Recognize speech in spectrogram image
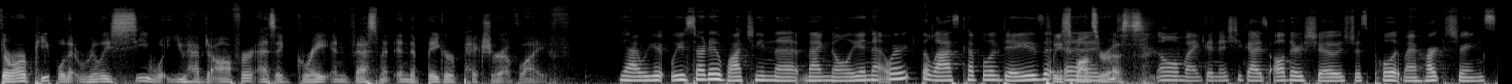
there are people that really see what you have to offer as a great investment in the bigger picture of life. Yeah, we we started watching the Magnolia Network the last couple of days. Please sponsor us. Oh my goodness, you guys, all their shows just pull at my heartstrings.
